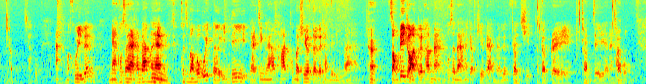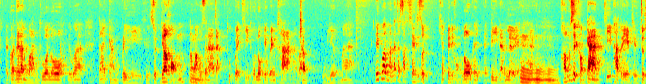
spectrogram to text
ำครับครับผมอะมาคุยเรื่องงานโฆษณากันบ้างนะฮะอืมคนจะมองว่าอุ้ยเต๋ออินดี้แต่จริงแล้ว part commercial เต๋อก็ทำได้ดีมากฮะ สองปีก่อนเต๋อทำหนังโฆษณาให้กับเคแบงค์นะเรื่องเฟรนชิ t ทำครักับบเกรย์ครับเจนะคครัรับบผมแล้วก็ได้รางวัลทั่วโลกเรียกว่าได้กังปรีคือสุดยอดของรางวัลอืมโฆษณาจากทุกเวทีทั่วโลกยกเว้นคานนะแบครับบโหเยอะมากเรียกว่ามันน่าจะสักเซสที่สุดแคปเป็นของโลกในในปีนั้นเลยอืนะมฮะอืมอืมความรู้สึกของการที่พาตัวเองถึงจุด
